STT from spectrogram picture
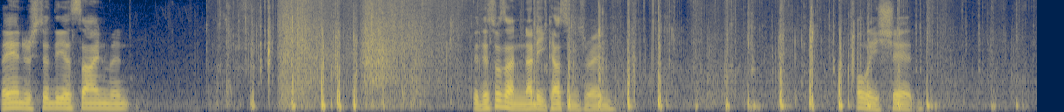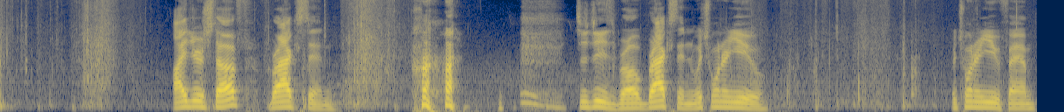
They understood the assignment. Dude, this was a nutty customs raid. Holy shit. Hide your stuff? Braxton. GG's, bro. Braxton, which one are you? Which one are you, fam?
